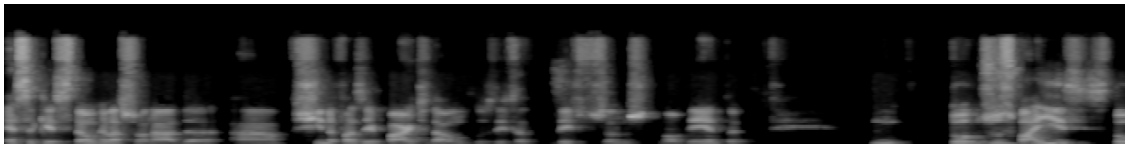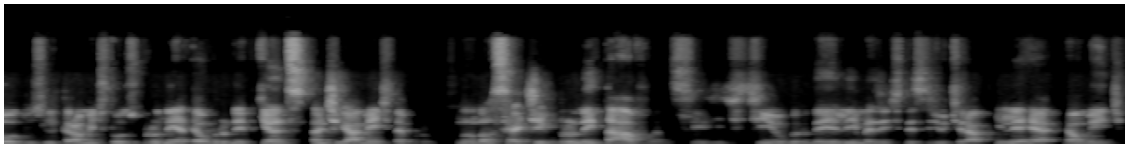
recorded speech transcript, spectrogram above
essa questão relacionada à China fazer parte da UNCLOS desde, desde os anos 90, hum, todos os países, todos, literalmente todos, Brunei, até o Brunei, porque antes, antigamente, né, Bruno, no nosso artigo, Brunei estava, assim, a gente tinha o Brunei ali, mas a gente decidiu tirar porque ele é, realmente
